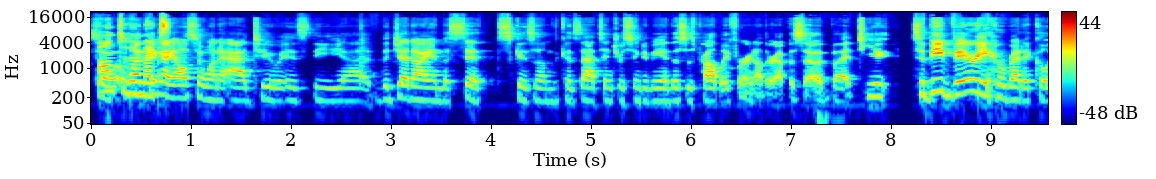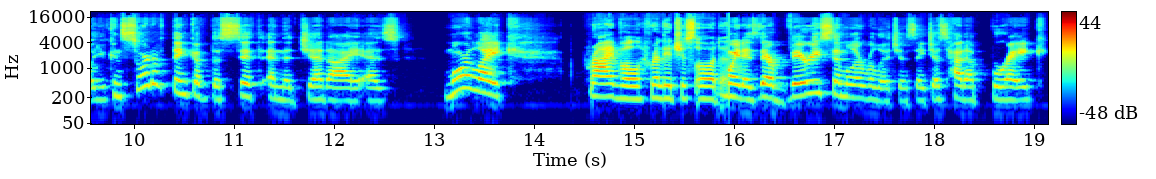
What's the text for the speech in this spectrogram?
So on to the one next... thing I also want to add to is the uh, the Jedi and the Sith schism because that's interesting to me, and this is probably for another episode. But you to be very heretical, you can sort of think of the Sith and the Jedi as more like rival religious order. Point is, they're very similar religions. They just had a break,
